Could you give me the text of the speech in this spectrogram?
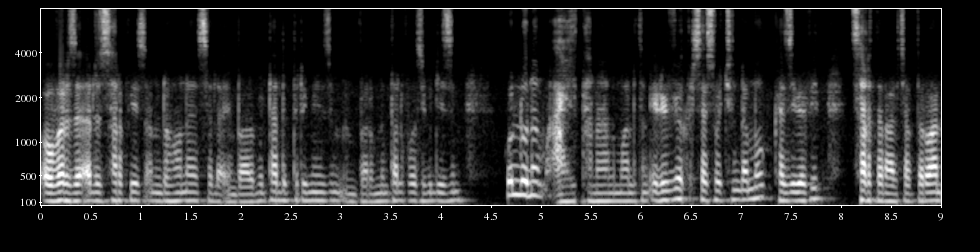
over the earth surface እንደሆነ ስለ environmental determinism፣ environmental possibilism ሁሉንም አይተናል ማለት ነው። review exercise ኦችን ደግሞ ከዚህ በፊት ሰርተናል። chapter one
